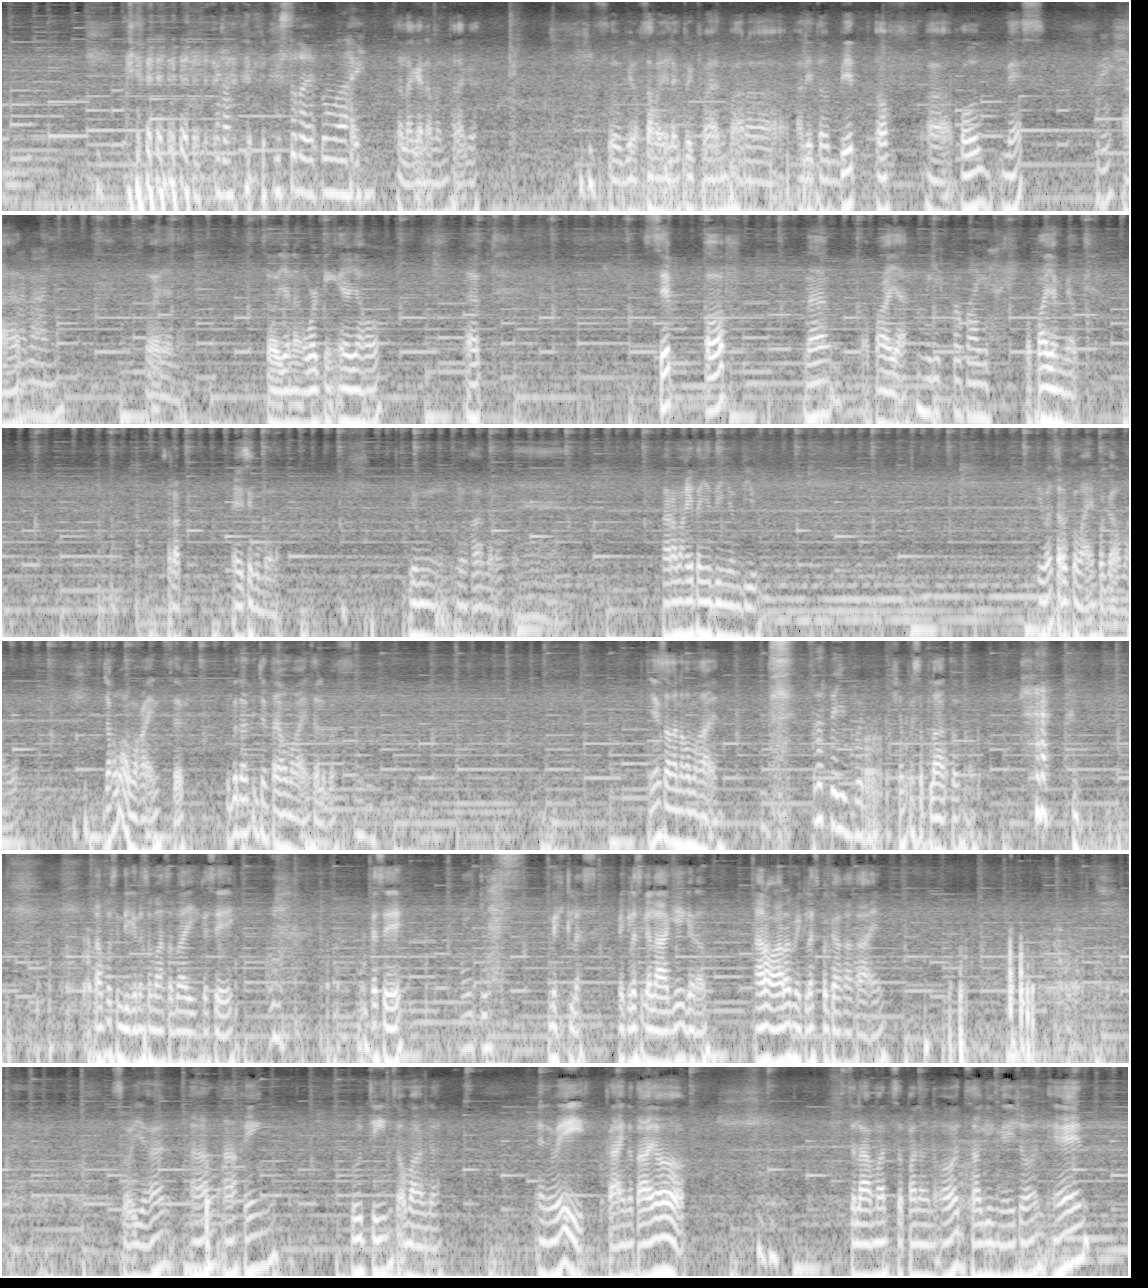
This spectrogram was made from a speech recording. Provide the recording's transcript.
Gusto ko kumain. Talaga naman talaga. So, binuksan ko yung electric fan para a little bit of uh, coldness. Fresh. Ah. para ano. So, ayan na. So, yan ang working area ko. At sip of ng papaya. Milk papaya. Papaya milk. Sarap. Ayusin ko muna. Yung, yung camera. Ayan. Para makita nyo din yung view. Di ba? Sarap kumain pagka umaga. Diyan ka ba kumakain, Seth? Di ba dati dyan tayo kumakain sa labas? Yan, saan ka na kumakain? Sa table. Siyempre sa plato, no? Tapos hindi ka na sumasabay kasi kasi May class. may class. May class ka lagi, gano'n. Araw-araw may class pagkakakain. So, yan ang aking routine sa umaga. Anyway, kain na tayo. Salamat sa panonood, Saging Nation. And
